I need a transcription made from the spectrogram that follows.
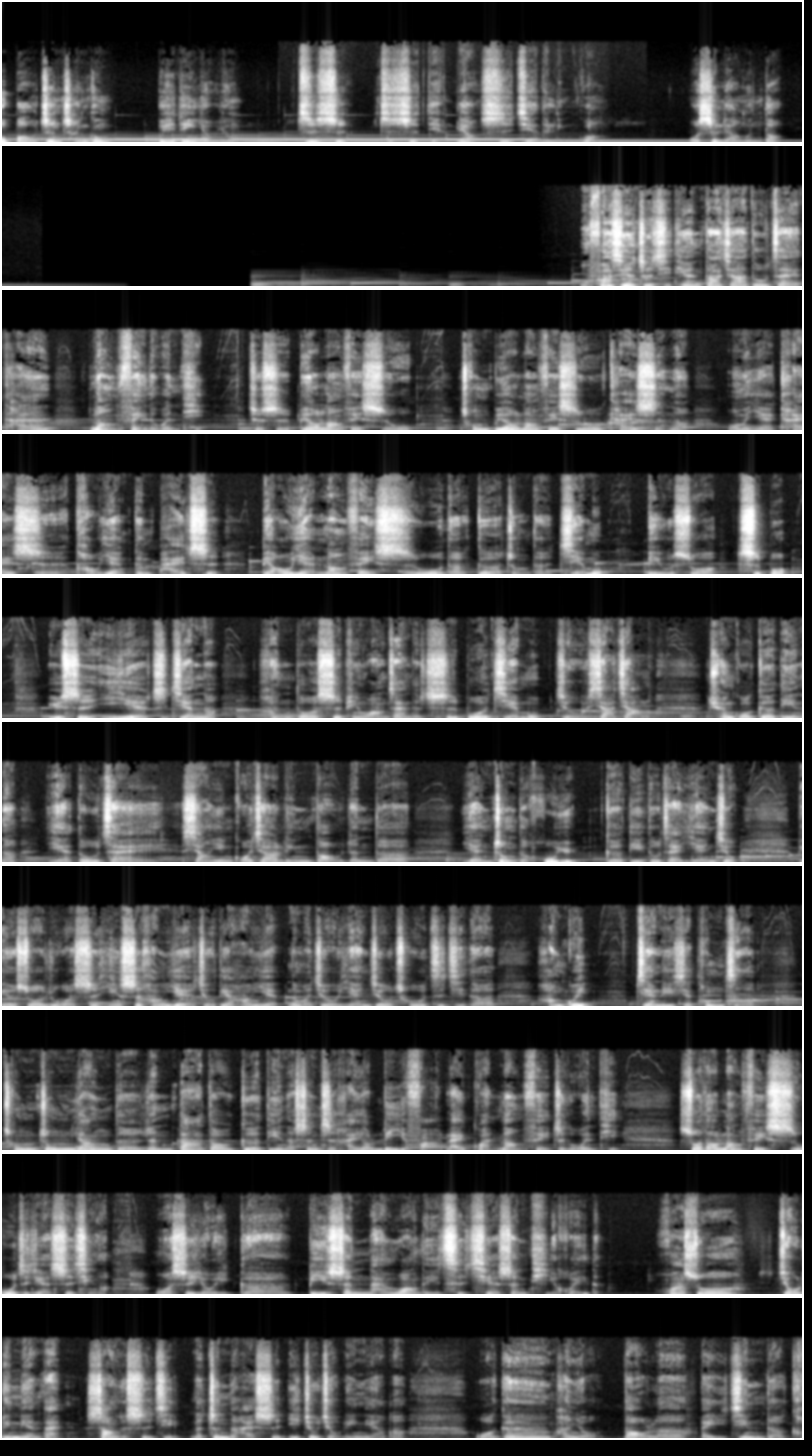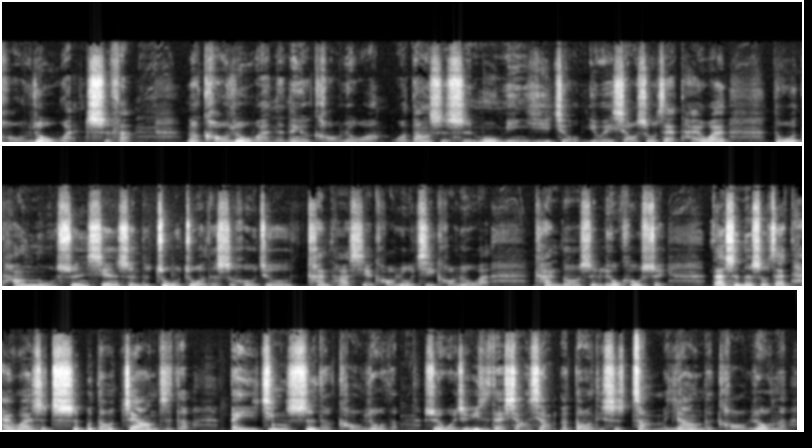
不保证成功，不一定有用。知识只是点亮世界的灵光。我是梁文道。我发现这几天大家都在谈浪费的问题，就是不要浪费食物。从不要浪费食物开始呢，我们也开始讨厌跟排斥表演浪费食物的各种的节目，比如说吃播。于是，一夜之间呢，很多视频网站的吃播节目就下架了。全国各地呢，也都在响应国家领导人的严重的呼吁，各地都在研究。比如说，如果是饮食行业、酒店行业，那么就研究出自己的行规，建立一些通则。从中央的人大到各地呢，甚至还要立法来管浪费这个问题。说到浪费食物这件事情啊，我是有一个毕生难忘的一次切身体会的。话说九零年代，上个世纪，那真的还是一九九零年啊。我跟朋友到了北京的烤肉馆吃饭，那烤肉馆的那个烤肉啊，我当时是慕名已久，因为小时候在台湾读唐鲁孙先生的著作的时候，就看他写烤肉记、烤肉碗，看到是流口水。但是那时候在台湾是吃不到这样子的北京式的烤肉的，所以我就一直在想象，那到底是怎么样的烤肉呢？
